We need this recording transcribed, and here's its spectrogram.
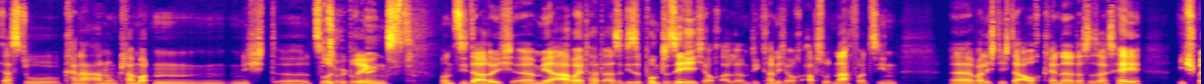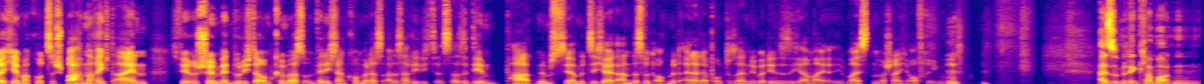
dass du, keine Ahnung, Klamotten nicht äh, zurückbringst und sie dadurch äh, mehr Arbeit hat. Also diese Punkte sehe ich auch alle und die kann ich auch absolut nachvollziehen, äh, weil ich dich da auch kenne, dass du sagst, hey, ich spreche hier mal kurz eine Sprachnachricht ein. Es wäre schön, wenn du dich darum kümmerst und wenn ich dann komme, dass alles erledigt ist. Also den Part nimmst du ja mit Sicherheit an. Das wird auch mit einer der Punkte sein, über den sie sich am meisten wahrscheinlich aufregen wird. Also mit den Klamotten,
